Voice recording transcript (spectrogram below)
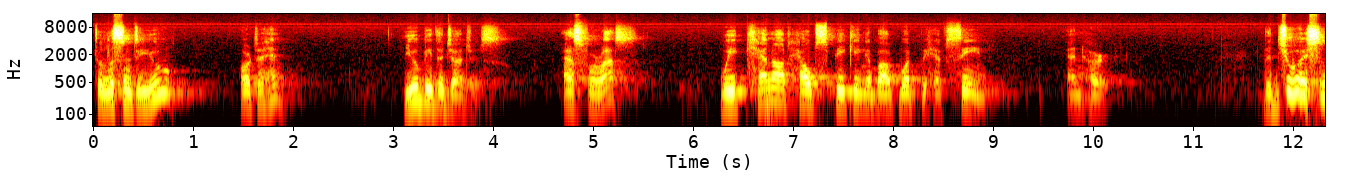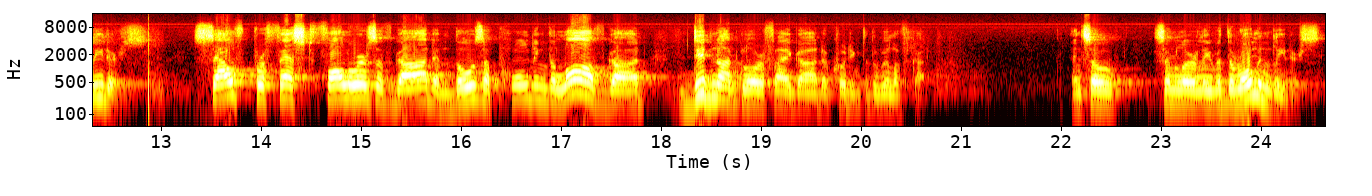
to listen to you or to him? You be the judges. As for us, we cannot help speaking about what we have seen and heard. The Jewish leaders, self professed followers of God and those upholding the law of God, did not glorify God according to the will of God. And so, similarly with the Roman leaders,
